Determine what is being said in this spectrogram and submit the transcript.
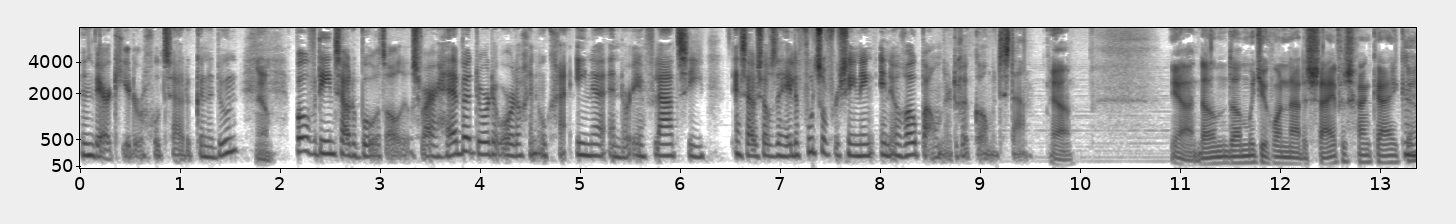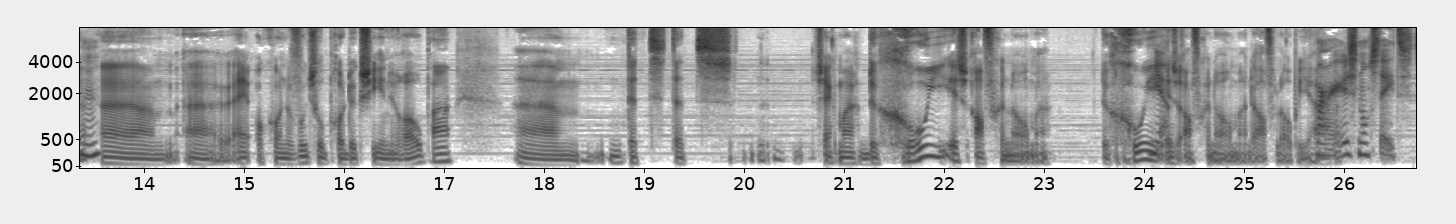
hun werk hierdoor goed zouden kunnen doen. Ja. Bovendien zouden boeren het al heel zwaar hebben door de oorlog in Oekraïne en door inflatie. En zou zelfs de hele voedselvoorziening in Europa onder druk komen te staan. Ja, ja dan, dan moet je gewoon naar de cijfers gaan kijken. En ook gewoon de voedselproductie in Europa. Ehm, dat, dat, zeg maar, de groei is afgenomen. De groei Ja. is afgenomen de afgelopen jaren. Maar er is nog steeds.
